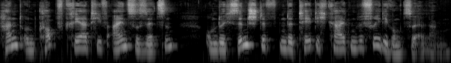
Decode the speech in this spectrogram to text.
Hand und Kopf kreativ einzusetzen, um durch sinnstiftende Tätigkeiten Befriedigung zu erlangen.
